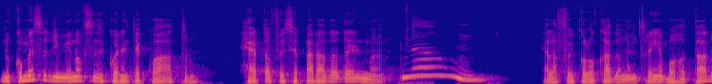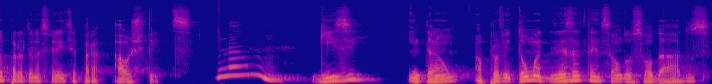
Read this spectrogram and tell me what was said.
No começo de 1944, Herta foi separada da irmã. Não, Ela foi colocada num trem abarrotado para transferência para Auschwitz. não. Gizzy, então, aproveitou uma desatenção dos soldados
